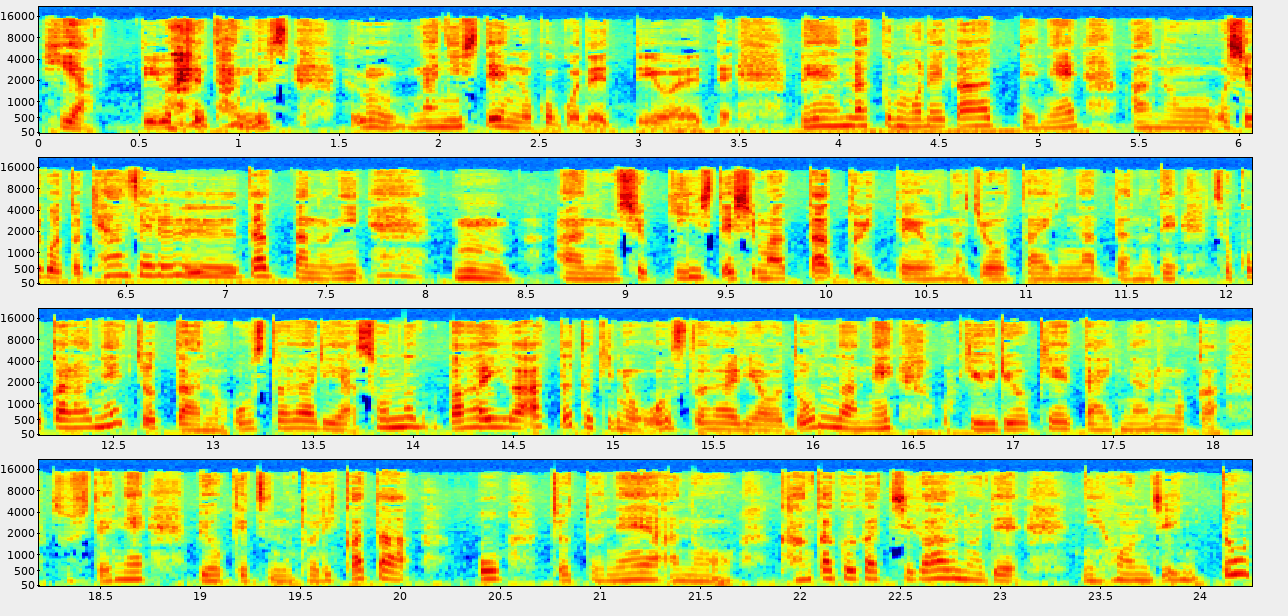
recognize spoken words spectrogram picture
ヒアって言われたんです。うん、何してんのここでって言われて。連絡漏れがあってね、あの、お仕事キャンセルだったのに、うん、あの、出勤してしまったといったような状態になったので、そこからね、ちょっとあの、オーストラリア、そんな場合があった時のオーストラリアはどんなね、お給料形態になるのか、そしてね、病欠の取り方をちょっとね、あの、感覚が違うので、日本人と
